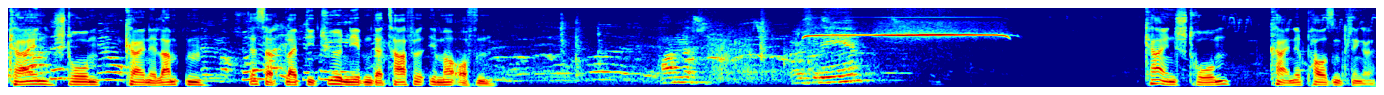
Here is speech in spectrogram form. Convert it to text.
Kein Strom, keine Lampen. Deshalb bleibt die Tür neben der Tafel immer offen. Kein Strom, keine Pausenklingel.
